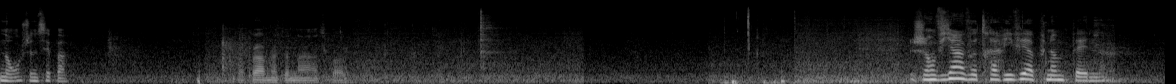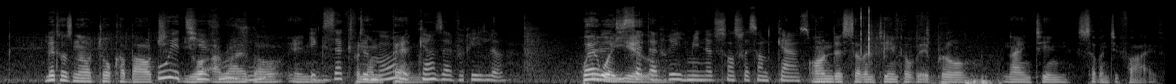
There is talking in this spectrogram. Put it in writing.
Non, je ne sais pas. J'en viens à votre arrivée à Phnom Penh. Let us now talk about Où étiez-vous exactement Phnom Penh? le 15 avril? Where le 17 were you? avril 1975. On the 17th of April 1975.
